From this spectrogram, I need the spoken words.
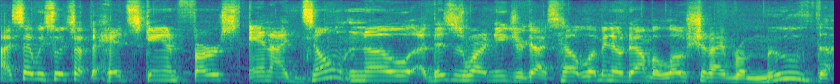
I say we switch out the head scan first. And I don't know, this is where I need your guys' help. Let me know down below, should I remove the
